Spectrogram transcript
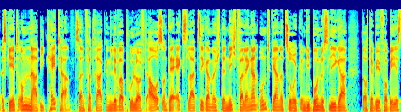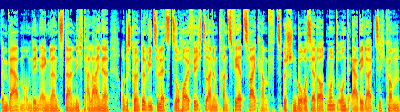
Es geht um Nabi Keita. Sein Vertrag in Liverpool läuft aus und der Ex-Leipziger möchte nicht verlängern und gerne zurück in die Bundesliga. Doch der BVB ist im Werben um den Englandstar nicht alleine. Und es könnte wie zuletzt so häufig zu einem Transfer-Zweikampf zwischen Borussia Dortmund und RB Leipzig kommen.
